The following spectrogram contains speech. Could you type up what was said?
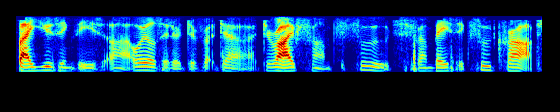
by using these uh, oils that are de- uh, derived from foods, from basic food crops,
